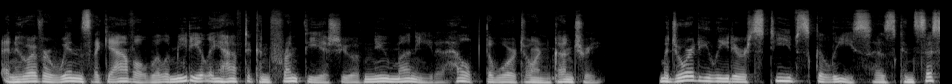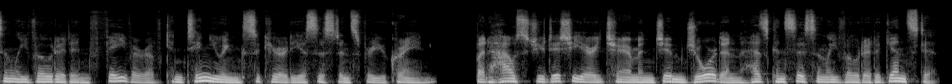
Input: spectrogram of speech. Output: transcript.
and whoever wins the gavel will immediately have to confront the issue of new money to help the war torn country. Majority Leader Steve Scalise has consistently voted in favor of continuing security assistance for Ukraine, but House Judiciary Chairman Jim Jordan has consistently voted against it.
